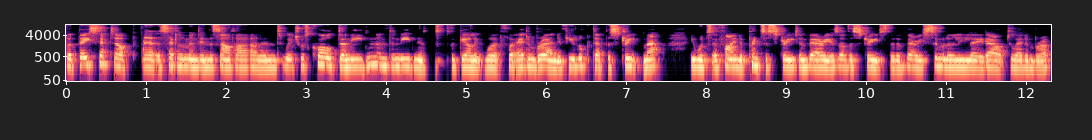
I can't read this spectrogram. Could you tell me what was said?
But they set up a settlement in the South Island, which was called Dunedin, and Dunedin is the Gaelic word for Edinburgh. And if you looked at the street map, you would find a Princes Street and various other streets that are very similarly laid out to Edinburgh.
